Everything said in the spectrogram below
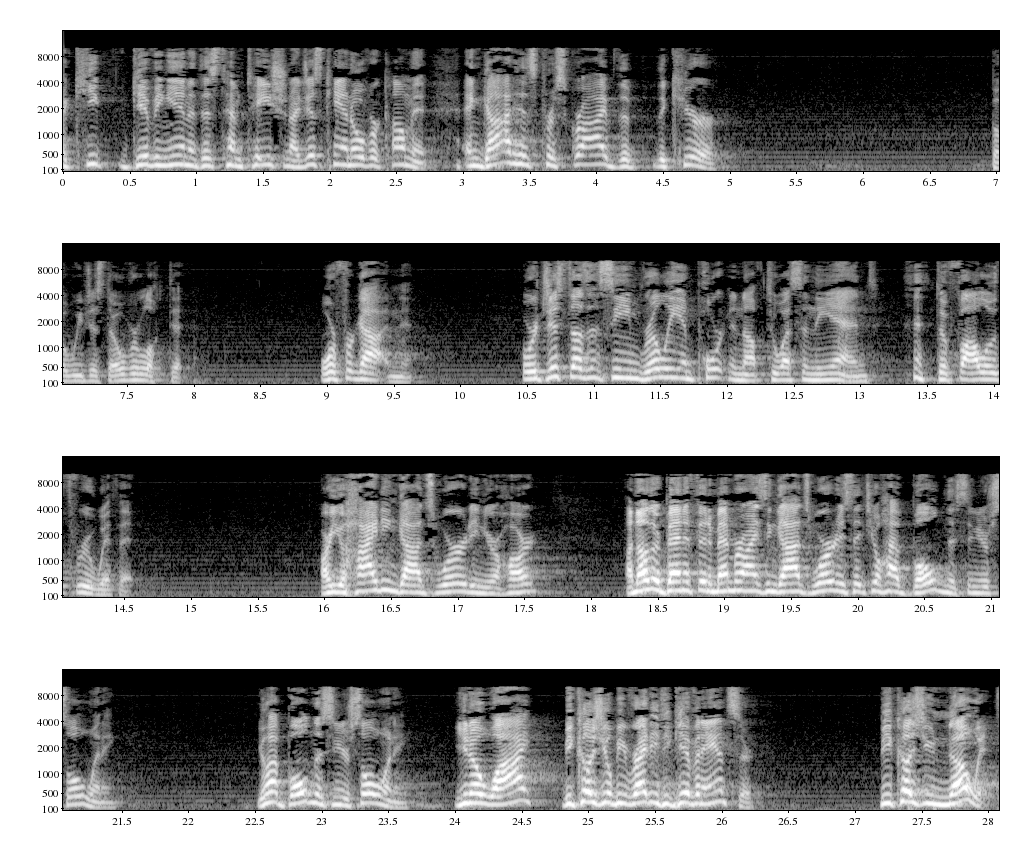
I keep giving in at this temptation. I just can't overcome it. And God has prescribed the, the cure. But we just overlooked it or forgotten it. Or it just doesn't seem really important enough to us in the end to follow through with it. Are you hiding God's word in your heart? Another benefit of memorizing God's word is that you'll have boldness in your soul winning. You'll have boldness in your soul winning. You know why? Because you'll be ready to give an answer. Because you know it.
